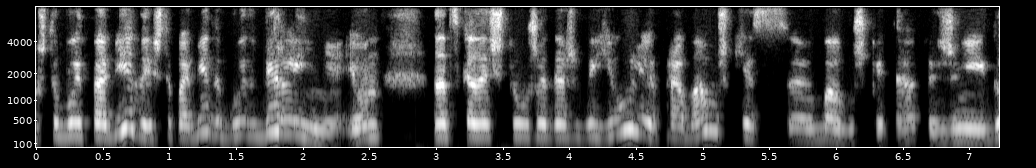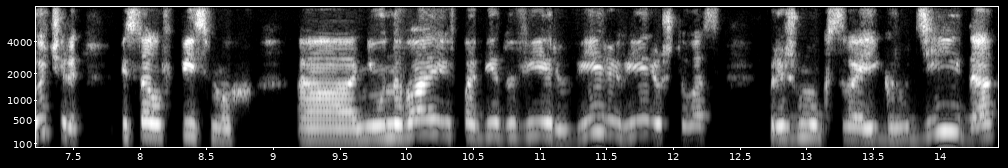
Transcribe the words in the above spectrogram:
что будет победа, и что победа будет в Берлине. И он, надо сказать, что уже даже в июле про бабушки с э, бабушкой, да, то есть жене и дочери, писал в письмах, «А, не унываю и в победу верю, верю, верю, что вас прижму к своей груди, да,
